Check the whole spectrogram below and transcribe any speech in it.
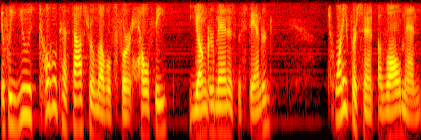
If we use total testosterone levels for healthy, younger men as the standard, 20% of all men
